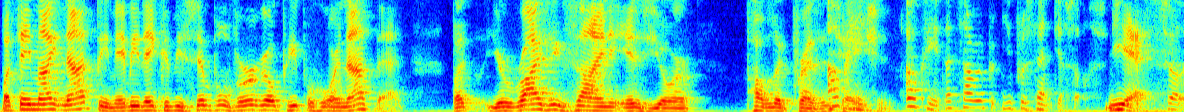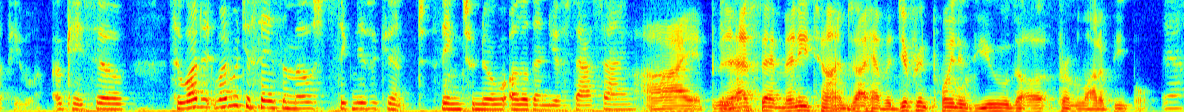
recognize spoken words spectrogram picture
But they might not be. Maybe they could be simple Virgo people who are not that. But your rising sign is your public presentation. Okay, that's how you present yourself. Yes. to other people. Okay, so so what what would you say is the most significant thing to know other than your star sign? I've been Yeah. asked that many times. I have a different point of view the, from a lot of people. Yeah.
